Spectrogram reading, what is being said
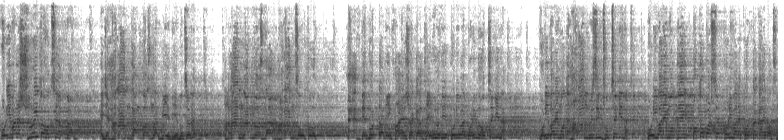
পরিবারের শুরুই তো হচ্ছে আপনার এই যে হারাম গান বাজনার বিয়ে দিয়ে, হচ্ছে না? হারাম গান বাজনা, হারাম যৌতুক হ্যাঁ বেপরদামি ফাহেসা কাজ, এগুলো দিয়ে পরিবার গঠিত হচ্ছে কিনা? পরিবারের মধ্যে হারাম রিজিং ঢুকছে কিনা? পরিবারের মধ্যে কত পার্সেন্ট পরিবারে পর্দা গায়েব আছে?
